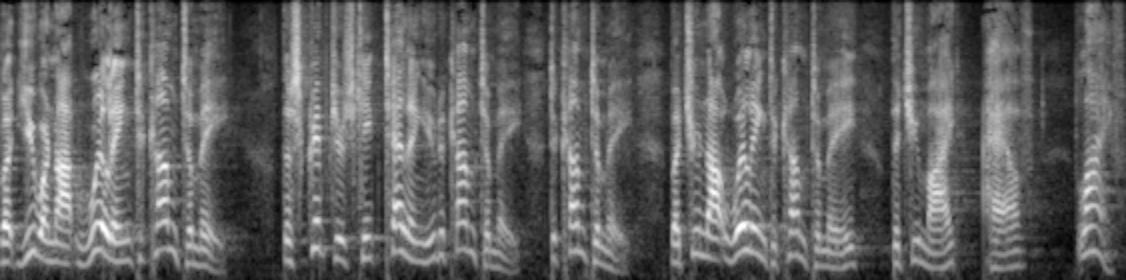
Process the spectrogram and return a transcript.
But you are not willing to come to me. The scriptures keep telling you to come to me, to come to me. But you're not willing to come to me that you might have life.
